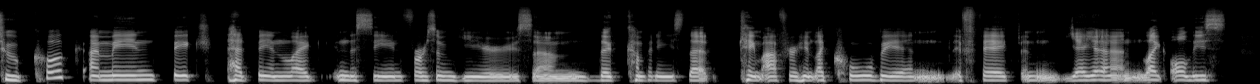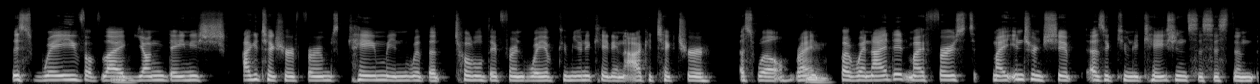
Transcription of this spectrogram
to cook. I mean, Big had been like in the scene for some years. Um, the companies that came after him, like COBE and EFFEKT and JaJa, and like all these this wave of like Mm. young Danish architecture firms came in with a total different way of communicating architecture as well, right? Mm. But when I did my first my internship as a communications assistant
